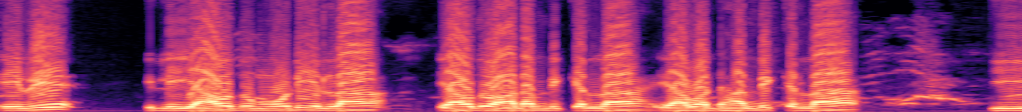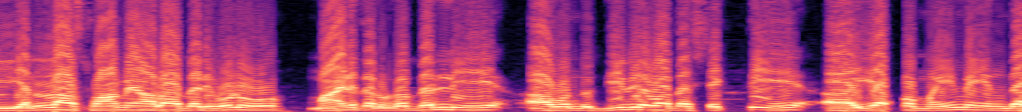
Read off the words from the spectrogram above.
ಸೇವೆ. ಇಲ್ಲಿ ಯಾವುದು ಮೋಡಿ ಇಲ್ಲ, ಯಾವುದು ಆಡಂಬಿಕೆ ಇಲ್ಲ, ಯಾವ ಡಾಂಬಿಕೆ ಇಲ್ಲ ಈ ಎಲ್ಲಾ ಸ್ವಾಮಿ ಆಲಾಧಾರಿಗಳು ಮಾಡಿದ ವೃತದಲ್ಲಿ ಆ ಒಂದು ದಿವ್ಯವಾದ ಶಕ್ತಿ ಆ ಅಯ್ಯಪ್ಪ ಮಹಿಮೆಯಿಂದ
